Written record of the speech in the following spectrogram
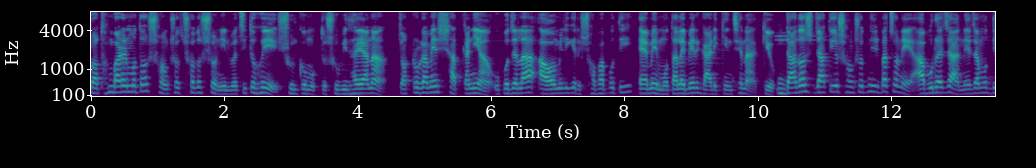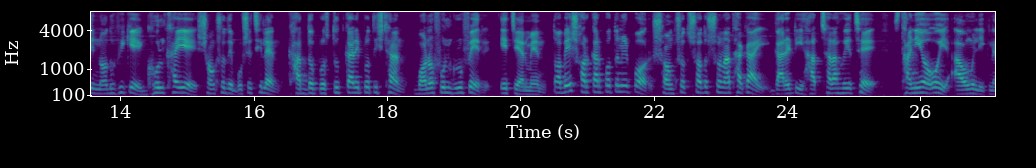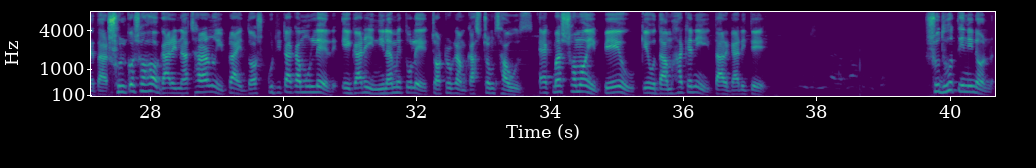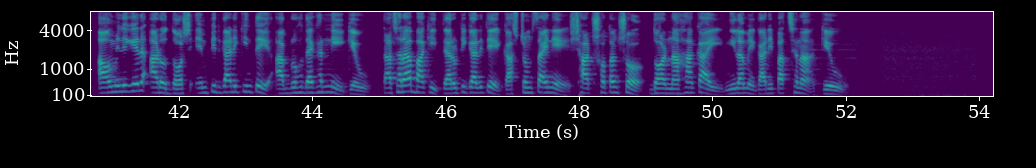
প্রথমবারের মতো সংসদ সদস্য নির্বাচিত হয়ে শুল্কমুক্ত সুবিধায় আনা চট্টগ্রামের সাতকানিয়া উপজেলা আওয়ামী লীগের সভাপতি এম এ মোতালেবের গাড়ি কিনছে না কেউ। দ্বাদশ জাতীয় সংসদ নির্বাচনে আবু রেজা নেজামুদ্দিন নদভীকে ঘোল খাইয়ে সংসদে বসেছিলেন খাদ্য প্রস্তুতকারী প্রতিষ্ঠান বনফুল গ্রুপের এ চেয়ারম্যান। তবে সরকার পতনের পর সংসদ সদস্য না থাকায় গাড়িটি হাতছাড়া হয়েছে স্থানীয় ওই আওয়ামী লীগ নেতার। শুল্কসহ গাড়ি না ছাড়ানোই প্রায় দশ কোটি টাকা মূল্যের এ গাড়ি নিলামে তোলে চট্টগ্রাম কাস্টমস হাউস। এক মাস সময় পেয়েও কেউ দাম হাঁকেনি তার গাড়িতে। শুধু তিনি নন, আওয়ামী লীগের আরও দশ এমপির গাড়ি কিনতে আগ্রহ দেখাননি কেউ। তাছাড়া বাকি তেরোটি গাড়িতে কাস্টমস আইনে ষাট শতাংশ দর না হাঁকায় নিলামে গাড়ি পাচ্ছে না কেউ।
